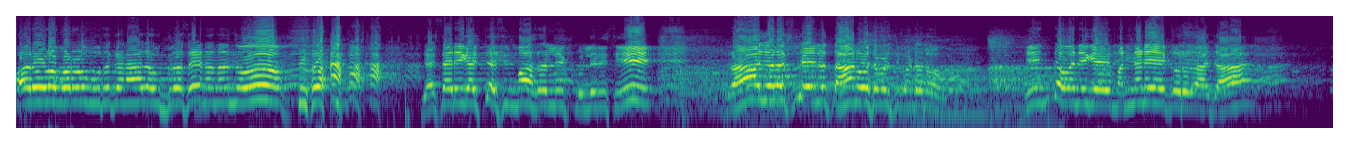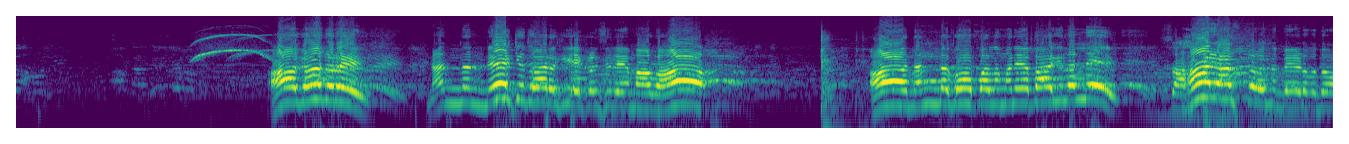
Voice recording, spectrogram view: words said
ಅರಳು ಬರಳು ಮುದುಕನಾದ ಉಗ್ರಸೇನನನ್ನು ಹೆಸರಿಗಷ್ಟೇ ಸಿಂಹಾಸನದಲ್ಲಿ ಕುಳ್ಳಿರಿಸಿ ರಾಜಲಕ್ಷ್ಮಿಯನ್ನು ತಾನು ವಶಪಡಿಸಿಕೊಂಡನು. ಇಂಥವನಿಗೆ ಮನ್ನಣೆಯೇ ಕೊರು ರಾಜ. ಹಾಗಾದರೆ ನನ್ನನ್ನೇಕೆ ದ್ವಾರಕಿಗೆ ಕಳಿಸಿದೆ ಮಾವ? ಆ ನಂದ ಗೋಪಾಲನ ಮನೆಯ ಬಾಗಿಲಲ್ಲಿ ಸಹಾಯಾಸ್ತವನ್ನು ಬೇಡುವುದು.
